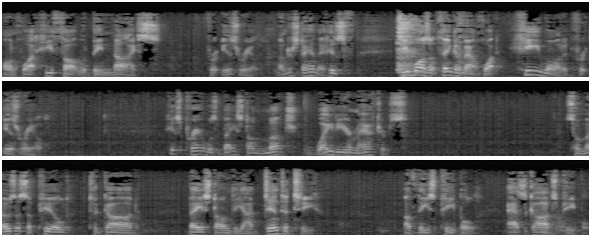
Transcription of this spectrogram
on what he thought would be nice for Israel. Understand that. His he wasn't thinking about what he wanted for Israel. His prayer was based on much weightier matters. So Moses appealed to God based on the identity of these people as God's people.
